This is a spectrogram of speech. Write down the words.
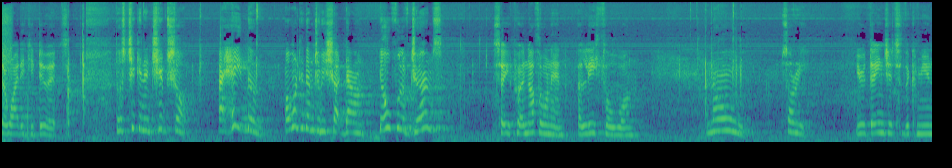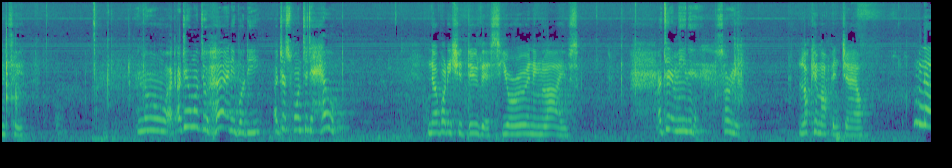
So why did you do it? Those chicken and chip shop. I hate them. I wanted them to be shut down. They're all full of germs. So you put another one in, a lethal one. No. Sorry. You're a danger to the community. No, I, I didn't want to hurt anybody. I just wanted to help. Nobody should do this. You're ruining lives. I didn't mean it. Sorry. Lock him up in jail. No!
